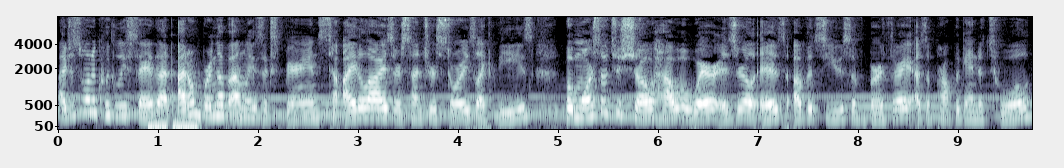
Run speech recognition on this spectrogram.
I just want to quickly say that I don't bring up Emily's experience to idolize or center stories like these, but more so to show how aware Israel is of its use of birthright as a propaganda tool,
